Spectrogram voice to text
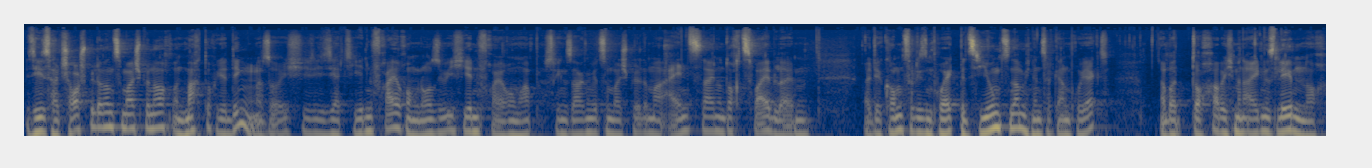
sie ist halt Schauspielerin zum Beispiel noch und macht doch ihr Ding. Also ich, sie hat jeden Freiraum, genauso wie ich jeden Freiraum habe. Deswegen sagen wir zum Beispiel immer eins sein und doch zwei bleiben. Weil wir kommen zu diesem Projekt Beziehung zusammen, ich nenne es halt gerne Projekt, aber doch habe ich mein eigenes Leben noch.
